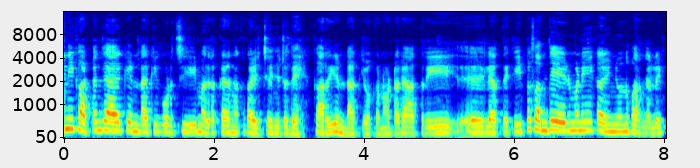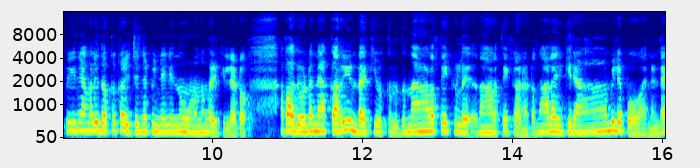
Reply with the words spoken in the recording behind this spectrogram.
ഇനി കട്ടൻ ചായയൊക്കെ ഉണ്ടാക്കി കുറച്ച് ഈ മധുരക്കിഴങ്ങൊക്കെ കഴിച്ചു കഴിഞ്ഞിട്ട് ദേ കറി ഉണ്ടാക്കി വെക്കണം കേട്ടോ. രാത്രിയിലത്തേക്ക് ഇപ്പോൾ സന്ധ്യ ഏഴ് മണി കഴിഞ്ഞു എന്ന് പറഞ്ഞല്ലോ. ഇപ്പോൾ ഈ ഞങ്ങൾ ഇതൊക്കെ കഴിച്ചു കഴിഞ്ഞാൽ പിന്നെ ഇനി ഊണൊന്നും കഴിക്കില്ല കേട്ടോ. അപ്പോൾ അതുകൊണ്ട് തന്നെ ആ കറി ഉണ്ടാക്കി വെക്കുന്നത് നാളത്തേക്കുള്ള നാളത്തേക്കാണ് കേട്ടോ. നാളെ എനിക്ക് രാവിലെ പോകാനുണ്ട്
